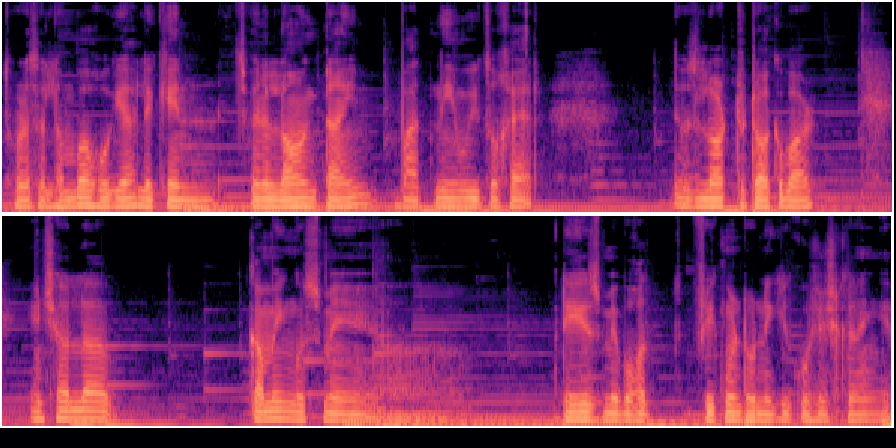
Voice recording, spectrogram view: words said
تھوڑا سا لمبا ہو گیا، لیکن it's been a long time بات نہیں ہوئی تو خیر there was lot to talk about ان شاء اللہ کمنگ اس میں ڈیز میں بہت فریکوینٹ ہونے کی کوشش کریں گے.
